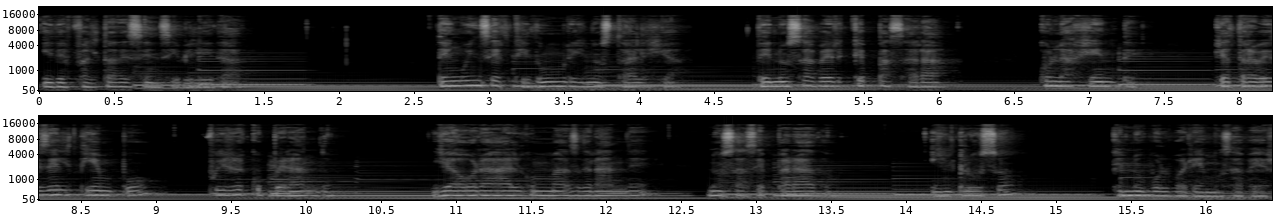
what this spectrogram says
y de falta de sensibilidad? Tengo incertidumbre y nostalgia de no saber qué pasará con la gente que a través del tiempo fui recuperando y ahora algo más grande nos ha separado, incluso que no volveremos a ver.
